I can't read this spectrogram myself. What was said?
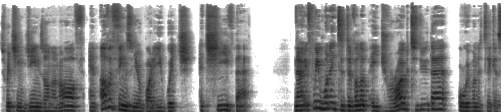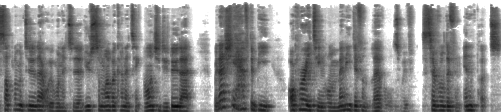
switching genes on and off, and other things in your body which achieve that. Now, if we wanted to develop a drug to do that, or we wanted to take a supplement to do that, we wanted to use some other kind of technology to do that, we'd actually have to be operating on many different levels with several different inputs.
